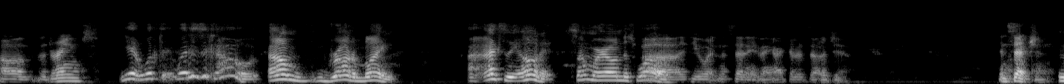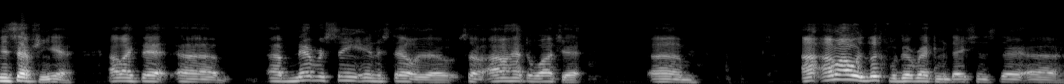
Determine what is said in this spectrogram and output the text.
Oh, the dreams. Yeah, what the, what is it called? I'm drawing a blank. I actually own it somewhere on this wall. Uh, if you wouldn't have said anything, I could have told you. Inception. Inception, yeah, I like that. Uh, I've never seen Interstellar though, so I'll have to watch it. Um, I, am always looking for good recommendations there, uh,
